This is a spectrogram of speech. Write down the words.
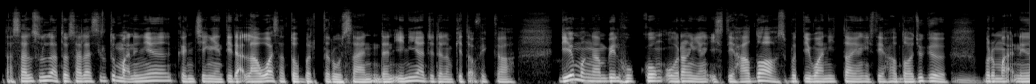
Tasalsul atau salasil itu maknanya kencing yang tidak lawas atau berterusan dan ini ada dalam kitab fikah. Dia mengambil hukum orang yang istihadah seperti wanita yang istihadah juga. Hmm. Bermakna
